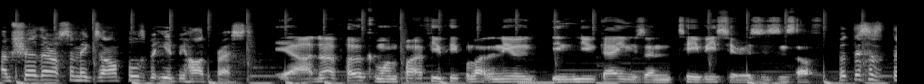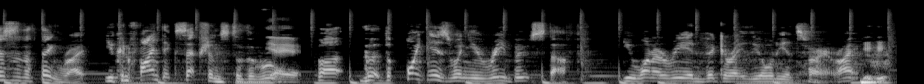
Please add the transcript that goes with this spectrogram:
I'm sure there are some examples, but you'd be hard pressed. yeah. I know Pokemon. Quite a few people like the new in new games and TV series and stuff. But this is this is the thing, right? You can find exceptions to the rule. Yeah, yeah. But the the point is, when you reboot stuff, you want to reinvigorate the audience for it, right? Mhm.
